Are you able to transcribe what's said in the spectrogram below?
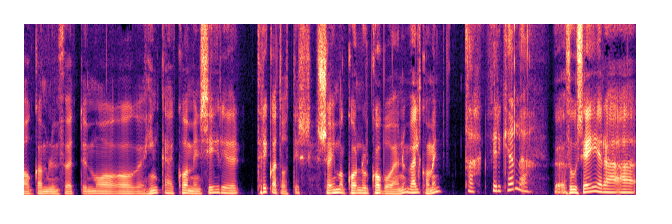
á gömlum fötum og, og hingaði komin Sigriður Tryggvadóttir, saumakonur Kópavöðunum, velkomin. Takk fyrir kærlega. Þú segir að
